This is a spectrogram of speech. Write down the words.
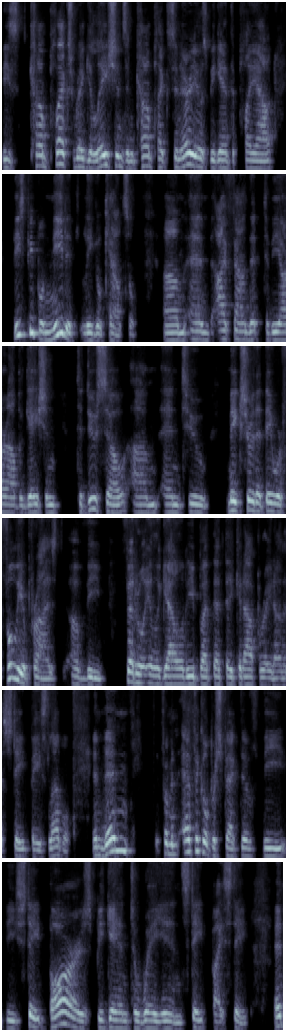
these complex regulations and complex scenarios began to play out, these people needed legal counsel, um, and I found it to be our obligation to do so um, and to make sure that they were fully apprised of the federal illegality, but that they could operate on a state-based level. And then from an ethical perspective, the, the state bars began to weigh in state by state. And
